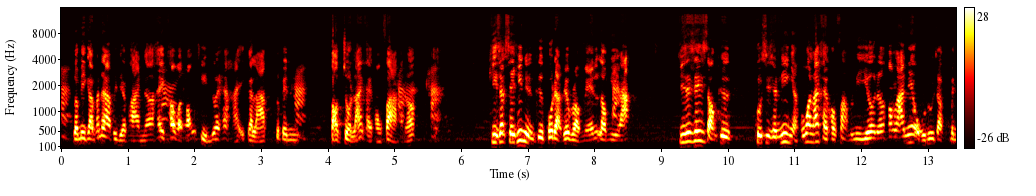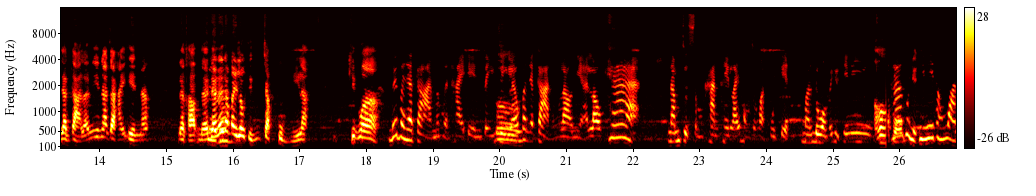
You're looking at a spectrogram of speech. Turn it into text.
ค่ะ เรามีการพัฒนาผลิตภัณฑ์นะให้เข้ากับท้องถิ่นด้วยให้หาเอกลักษณ์เพื่อเป็นค่ะตอบโจทย์ร้านขายของฝากค่ะเนาะค่ะ Key Success ที่หนึ่งคือ Product Development เรามีละ Key Success ที่สองคือ Positioning อะเพราะว่าร้านขายของฝากมันมีเยอะเนาะของร้านเนี้ยโอ้โหดูจากบรรยากาศแล้วนี่น่าจะไฮเอ็นนะ นะครับนะดังนั้นทำไมเราถึงจับกลุ่มนี้ล่ะ คิดว่าด้วยบรรยากาศมันเหมือนไฮเอ็นแต่จเอริงอๆแล้วบรรยากาศของเราเนี่ยเราแค่นำจุดสำคัญไฮไลท์ของจังหวัดภูเก็ตมารวมไว้อยู่ที่นี่อ๋อถ้าคุณอยู่ที่นี่ทั้งวัน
